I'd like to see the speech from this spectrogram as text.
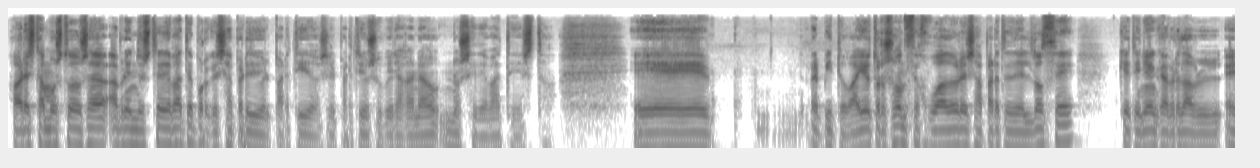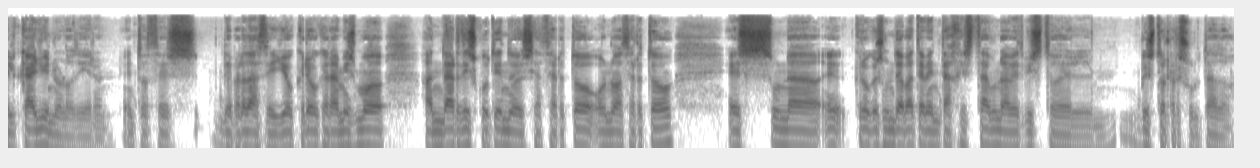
Ahora estamos todos abriendo este debate porque se ha perdido el partido. Si el partido se hubiera ganado, no se debate esto. Eh, repito, hay otros 11 jugadores aparte del 12 que tenían que haber dado el, callo y no lo dieron. Entonces, de verdad, yo creo que ahora mismo andar discutiendo de si acertó o no acertó es una, eh, creo que es un debate ventajista una vez visto el, visto el resultado.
